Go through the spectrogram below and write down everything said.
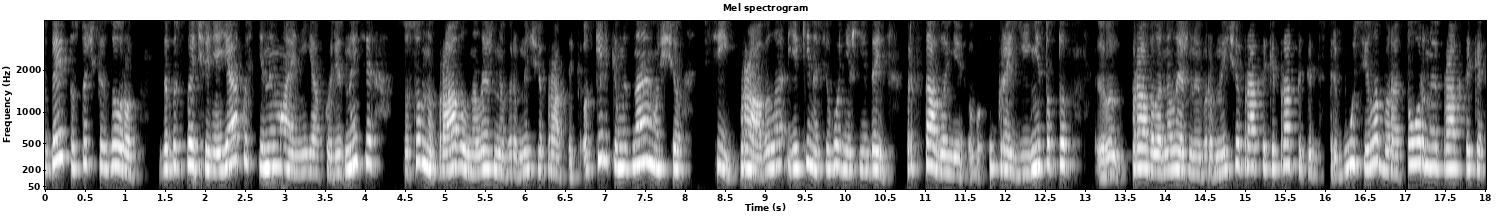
людей, то з точки зору забезпечення якості немає ніякої різниці стосовно правил належної виробничої практики, оскільки ми знаємо, що всі правила, які на сьогоднішній день представлені в Україні, тобто правила належної виробничої практики, практики дистрибуції, лабораторної практики,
